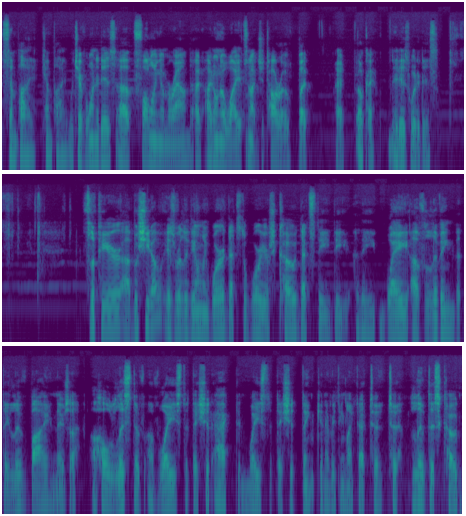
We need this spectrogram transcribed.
senpai, kenpai, whichever one it is, uh, following him around. I, I, don't know why it's not Jotaro, but uh, okay, it is what it is. Flip uh, Bushido is really the only word. That's the warrior's code. That's the, the, the way of living that they live by. And there's a, a whole list of, of ways that they should act and ways that they should think and everything like that to, to live this code.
